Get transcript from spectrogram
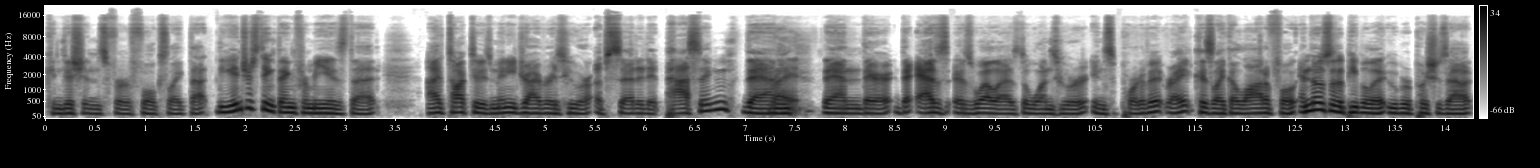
conditions for folks like that. The interesting thing for me is that I've talked to as many drivers who are upset at it passing than Right. than they're the, as as well as the ones who are in support of it, right? Because like a lot of folks, and those are the people that Uber pushes out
